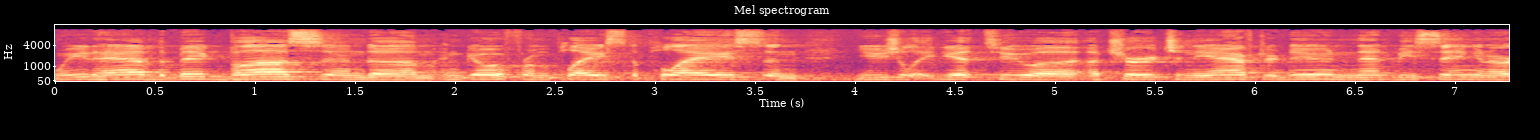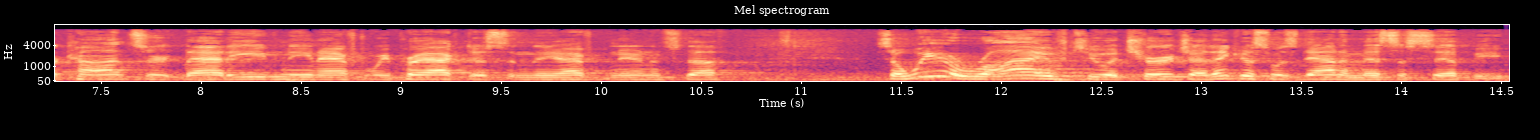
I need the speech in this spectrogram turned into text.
We'd have the big bus and, um, and go from place to place and usually get to a, a, church in the afternoon and then be singing our concert that evening after we practiced in the afternoon and stuff. So we arrived to a church, I think this was down in Mississippi.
